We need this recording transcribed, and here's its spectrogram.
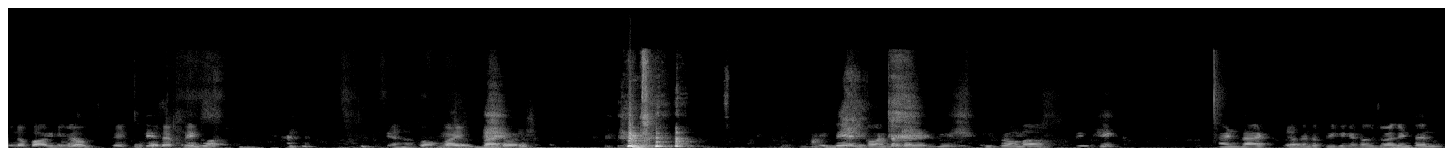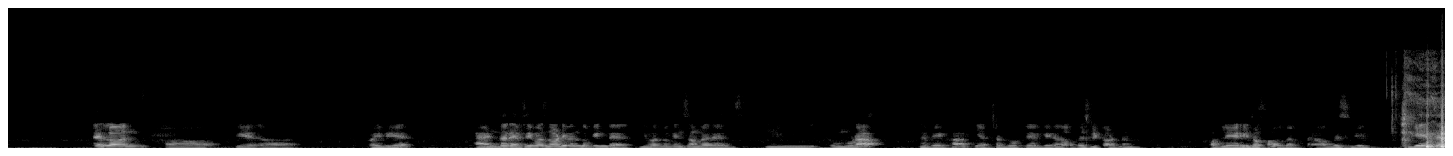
you know parking lot, waiting for they referees. yeah, Oh my, that one. they got the penalty from a free kick, and that Yeah. wasn't a free kick at all. Joelinton fell on uh, Pierre, uh, and the referee was not even looking there. He was looking somewhere else. He मुड़ा देखा कि अच्छा दो प्लेयर गिरे obviously Tottenham Player ही तो फाउल करता है ऑब्वियसली गेम से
